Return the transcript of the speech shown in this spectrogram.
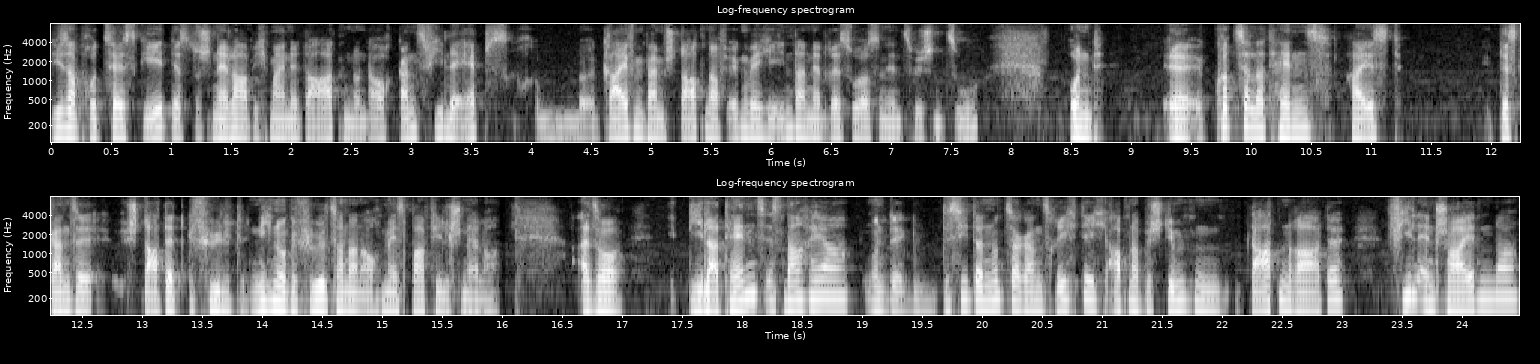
dieser Prozess geht, desto schneller habe ich meine Daten. Und auch ganz viele Apps greifen beim Starten auf irgendwelche Internetressourcen inzwischen zu. Und äh, kurze Latenz heißt, das Ganze startet gefühlt, nicht nur gefühlt, sondern auch messbar viel schneller. Also die Latenz ist nachher, und äh, das sieht der Nutzer ganz richtig, ab einer bestimmten Datenrate viel entscheidender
